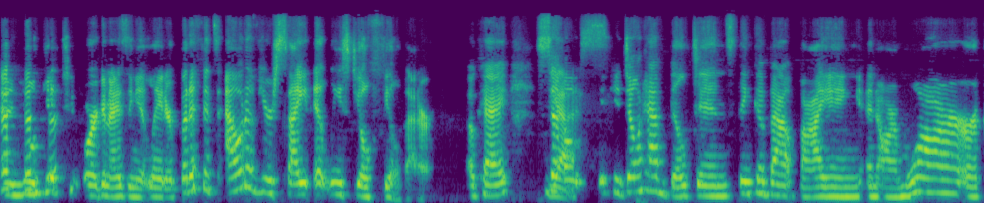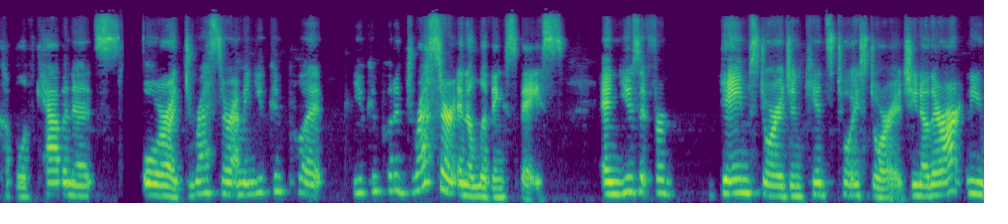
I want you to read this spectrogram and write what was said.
and you'll get to organizing it later. But if it's out of your sight, at least you'll feel better. Okay. So yes. if you don't have built ins, think about buying an armoire or a couple of cabinets or a dresser. I mean, you can put you can put a dresser in a living space and use it for game storage and kids toy storage. You know there aren't any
